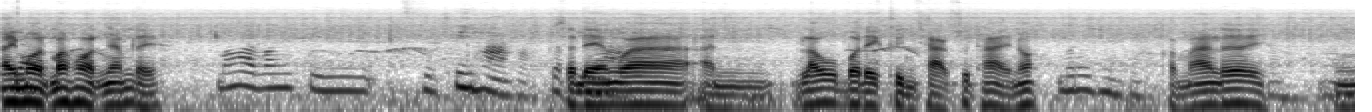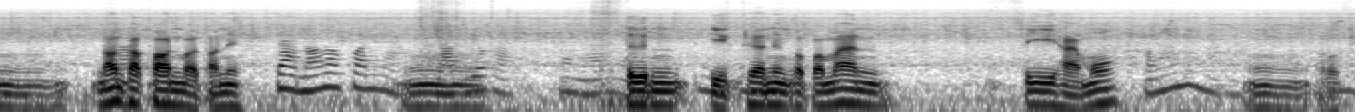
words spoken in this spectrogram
ไอมอดมาหอดย้ำใดมาหอดบางตีถึงตีห้าค่ะเกือบแสดงว่าอันเราบ่ได้ขึ้นฉากสุดท้ายเนาะไม่ได้เห็นจ้ะก็มาเลย อืมนอนพักผ่อนบ่ตอนนี้ จ้ะน้องเราคนค่ะอืม หลับอยู่ค่ะนั่นนะ ตื่นอีกเทื่อหนึงก็ประมาณสี่ห้าโมงประมาณนั้นแหละค่ะอืมโอเค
